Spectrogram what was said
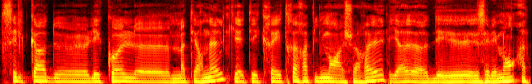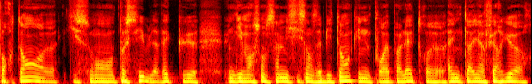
C'est le cas de l'école euh, maternelle qui a été créée très rapidement à Charret. Il y a des éléments importants qui sont possibles avec une dimension de 5600 habitants qui ne pourrait pas l'être à une taille inférieure,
